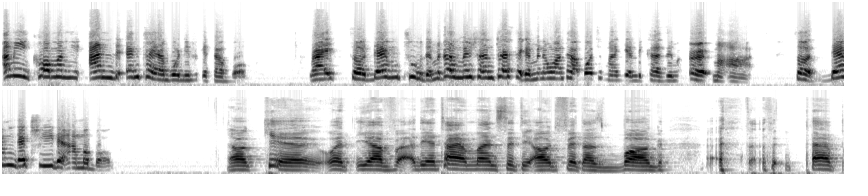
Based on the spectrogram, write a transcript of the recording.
I mean, Koeman and the entire board if you get a bug, right? So them two, them I don't mention Ter Stegen. I don't want to talk about him again because him hurt my heart. So them the three, that I'm a bug. Okay, what you have the entire Man City outfit as bug. Pep,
